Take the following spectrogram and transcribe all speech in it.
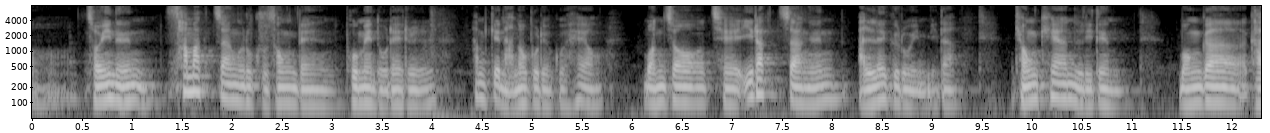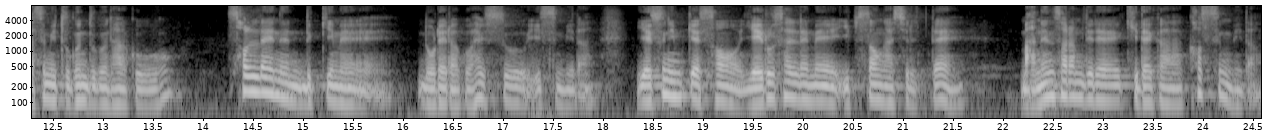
어, 저희는 3악장으로 구성된 봄의 노래를 함께 나눠보려고 해요. 먼저 제 1악장은 알레그로입니다. 경쾌한 리듬, 뭔가 가슴이 두근두근하고 설레는 느낌의 노래라고 할 수 있습니다. 예수님께서 예루살렘에 입성하실 때 많은 사람들의 기대가 컸습니다.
